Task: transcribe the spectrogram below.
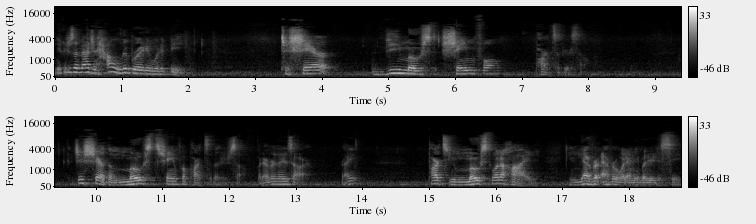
You can just imagine how liberating would it be to share the most shameful parts of yourself. Just share the most shameful parts of yourself, whatever those are, right? Parts you most want to hide, you never ever want anybody to see.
